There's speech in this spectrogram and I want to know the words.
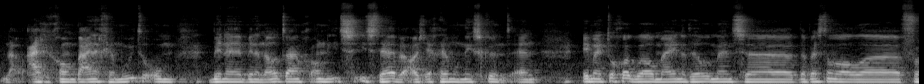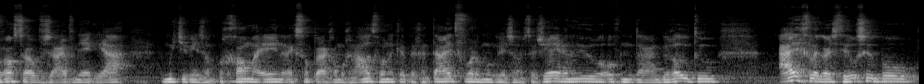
nou eigenlijk gewoon bijna geen moeite om binnen, binnen no time gewoon iets, iets te hebben als je echt helemaal niks kunt. En ik ben toch ook wel mee dat heel veel mensen daar best nog wel eh, verrast over zijn. Van denken, ja, dan moet je weer zo'n programma in en ik snap daar helemaal geen hout van, ik heb er geen tijd voor, dan moet ik weer zo'n stagiair inhuren of ik moet naar een bureau toe. Eigenlijk als je het heel simpel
